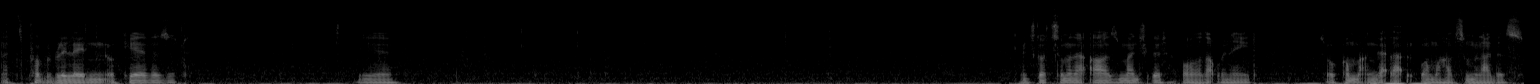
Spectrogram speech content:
That's probably leading cave, is it? Yeah. It's got some of that Ars Magica ore that we need. So we'll come back and get that when we have some ladders.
